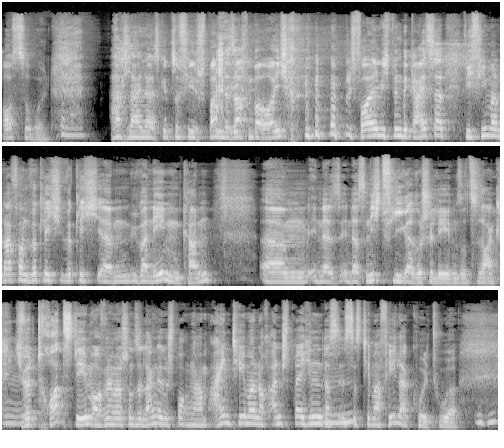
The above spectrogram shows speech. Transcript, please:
rauszuholen. Genau. Ach, Leila, es gibt so viele spannende Sachen bei euch. Vor allem, ich bin begeistert, wie viel man davon wirklich, wirklich ähm, übernehmen kann ähm, in, das, in das nicht-fliegerische Leben sozusagen. Mhm. Ich würde trotzdem, auch wenn wir schon so lange gesprochen haben, ein Thema noch ansprechen, das mhm. ist das Thema Fehlerkultur. Mhm.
